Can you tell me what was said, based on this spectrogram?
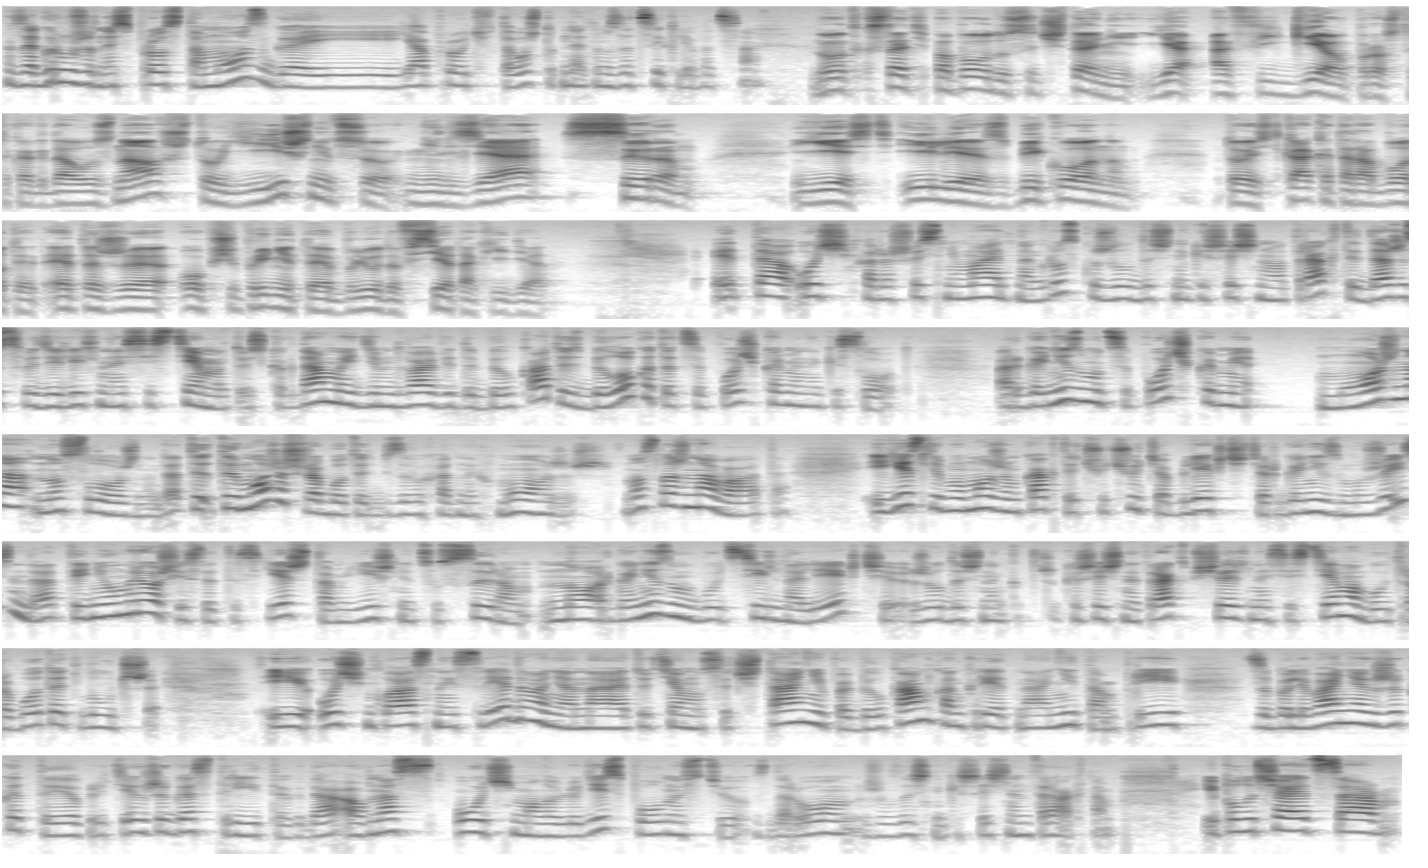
загруженность просто мозга, и я против того, чтобы на этом зацикливаться. Ну вот, кстати, по поводу сочетаний. Я офигел просто, когда узнал, что яичницу нельзя с сыром есть или с беконом. То есть как это работает? Это же общепринятое блюдо, все так едят. Это очень хорошо снимает нагрузку желудочно-кишечного тракта и даже с выделительной системы. То есть, когда мы едим два вида белка, то есть белок это цепочка аминокислот. Организму цепочками можно, но сложно. Да? Ты, ты можешь работать без выходных? Можешь, но сложновато. И если мы можем как-то чуть-чуть облегчить организму жизнь, да, ты не умрешь, если ты съешь там яичницу с сыром, но организму будет сильно легче, желудочно-кишечный тракт, пищеварительная система будет работать лучше. И очень классные исследования на эту тему сочетаний по белкам конкретно, они там при заболеваниях ЖКТ, при тех же гастритах, да, а у нас очень мало людей с полностью здоровым желудочно-кишечным трактом. И получается,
